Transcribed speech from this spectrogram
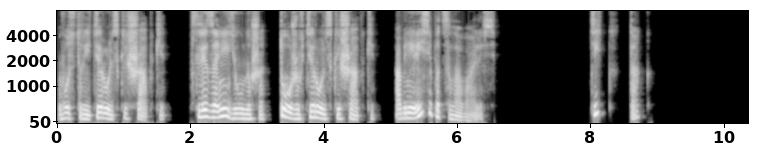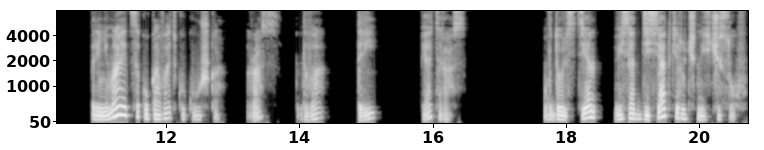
в острой тирольской шапке. Вслед за ней юноша, тоже в тирольской шапке. Обнялись и поцеловались. Тик-так. Принимается куковать кукушка. Раз, два, три, пять раз. Вдоль стен висят десятки ручных часов.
